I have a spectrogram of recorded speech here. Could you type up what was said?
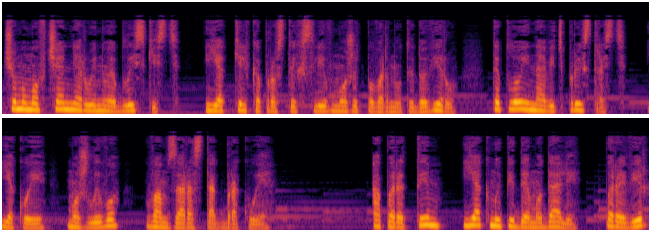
чому мовчання руйнує близькість, і як кілька простих слів можуть повернути довіру, тепло і навіть пристрасть, якої, можливо, вам зараз так бракує. А перед тим, як ми підемо далі, перевір,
